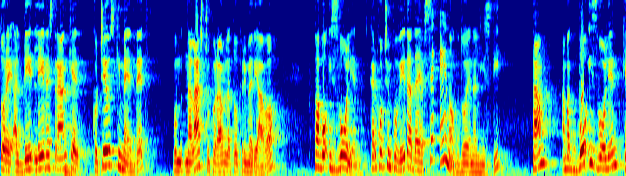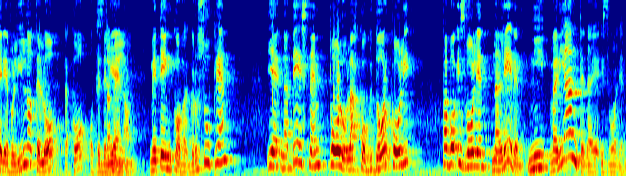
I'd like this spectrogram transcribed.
torej ali de, leve stranke, Kočevski medved, bom na lašč uporabljala to primerjavo, pa bo izvoljen. Kar hočem povedati, da je vse eno, kdo je na listi tam, ampak bo izvoljen, ker je volilno telo tako opredeljeno. Medtem ko v grosupljen je na desnem polu lahko kdorkoli, pa bo izvoljen na levem, ni variante, da je izvoljen.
